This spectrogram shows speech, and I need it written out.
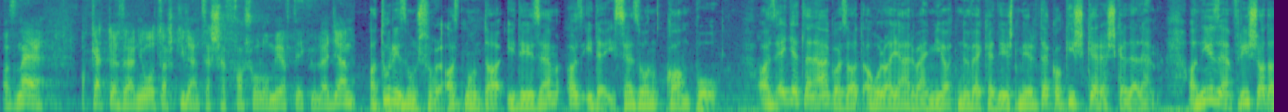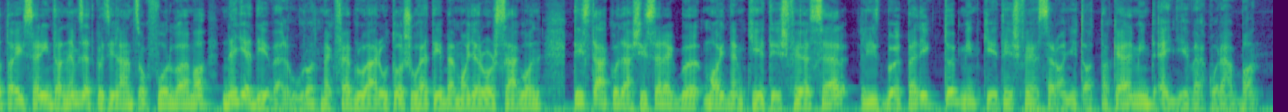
az ne a 2008-as, 9-eshez hasonló mértékű legyen. A turizmusról azt mondta, idézem, az idei szezon kampó. Az egyetlen ágazat, ahol a járvány miatt növekedést mértek, a kis kereskedelem. A Nielsen friss adatai szerint a nemzetközi láncok forgalma negyedével ugrott meg február utolsó hetében Magyarországon. Tisztálkodási szerekből majdnem két és félszer, lisztből pedig több mint két és félszer annyit adtak el, mint egy évvel korábban.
